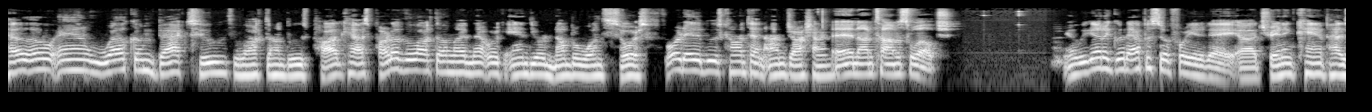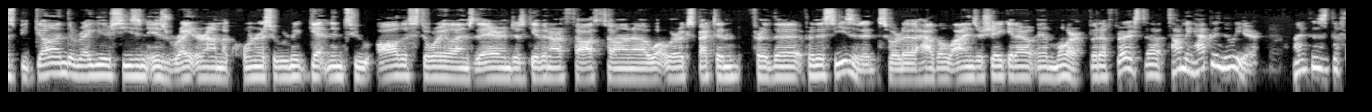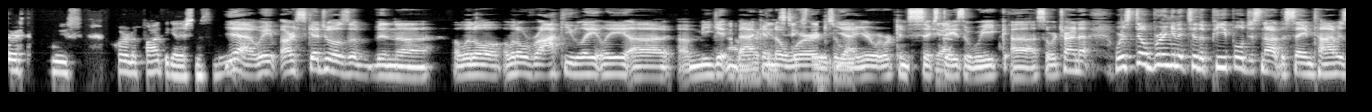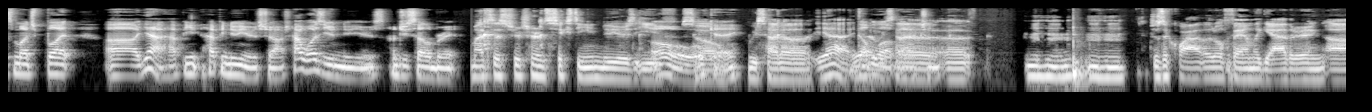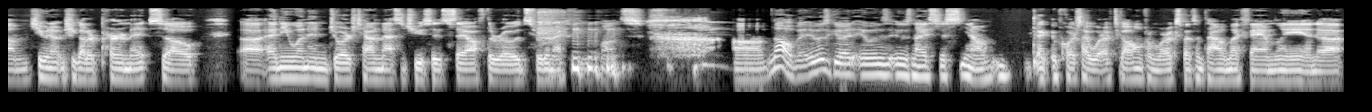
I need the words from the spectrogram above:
Hello and welcome back to the Locked On Blues podcast, part of the Locked On Live Network and your number one source for daily blues content. I'm Josh Hyman. And I'm Thomas Welch. And we got a good episode for you today. Uh, training camp has begun. The regular season is right around the corner, so we're getting into all the storylines there and just giving our thoughts on uh, what we're expecting for the for the season and sort of how the lines are shaking out and more. But uh, first, uh, Tommy, happy New Year! I think this is the first time we've recorded a pod together since the Yeah, we our schedules have been uh, a little a little rocky lately. Uh, uh, me getting I'm back into work. Yeah, week. you're working six Yeah. days a week. Uh, so we're trying to we're still bringing it to the people, just not at the same time as much. But uh, yeah, happy Happy New Year's, Josh. How was your New Year's? How'd you celebrate? My sister turned 16 New Year's Eve. Oh, so okay. We just had a yeah, yeah Double up had action. A, a, hmm hmm Just a quiet little family gathering. Um, she went out and she got her permit. So uh, anyone in Georgetown, Massachusetts, stay off the roads for the next few months. Um, no, but it was good. It was it was nice. Just you know, of course I worked, got home from work, spent some time with my family, and uh,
